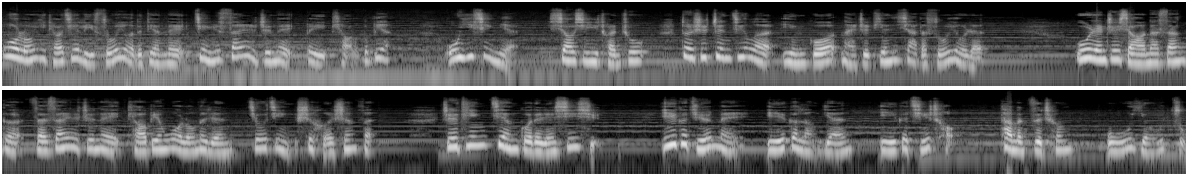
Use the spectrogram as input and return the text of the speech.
卧龙一条街里所有的店内竟于三日之内被挑了个遍，无一幸免。消息一传出，顿时震惊了尹国乃至天下的所有人。无人知晓那三个在三日之内调变卧龙的人究竟是何身份，只听见过的人唏嘘：一个绝美，一个冷颜，一个奇丑。他们自称无有祖。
